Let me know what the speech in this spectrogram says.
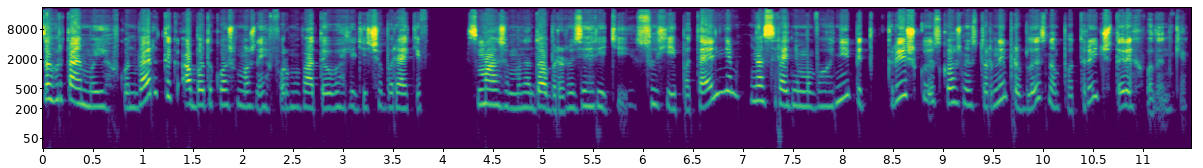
Загортаємо їх в конвертик, або також можна їх формувати у вигляді чебуреків. Смажимо на добре розігрітій сухій пательні на середньому вогні під кришкою з кожної сторони приблизно по 3-4 хвилинки.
